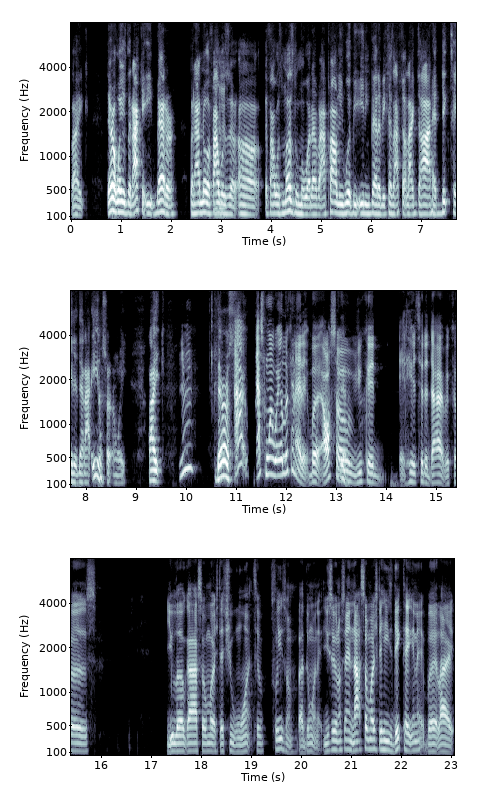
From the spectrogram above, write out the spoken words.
Like there are ways that I can eat better, but I know if I Mhm. was a uh if I was Muslim or whatever, I probably would be eating better because I felt like God had dictated that I eat a certain way. Like mm, there are I, that's one way of looking at it, but also you could adhere to the diet because you love God so much that you want to please Him by doing it. You see what I'm saying? Not so much that He's dictating it, but like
